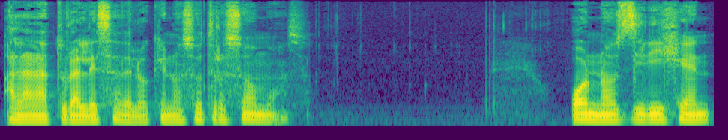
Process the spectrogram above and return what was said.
a la naturaleza de lo que nosotros somos, o nos dirigen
